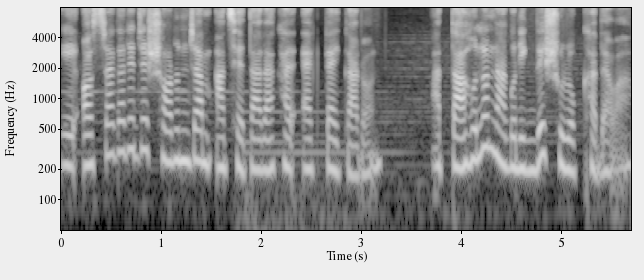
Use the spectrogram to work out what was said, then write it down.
এই অস্ত্রাগারে যে সরঞ্জাম আছে তা রাখার একটাই কারণ, আর তা হলো নাগরিকদের সুরক্ষা দেওয়া।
